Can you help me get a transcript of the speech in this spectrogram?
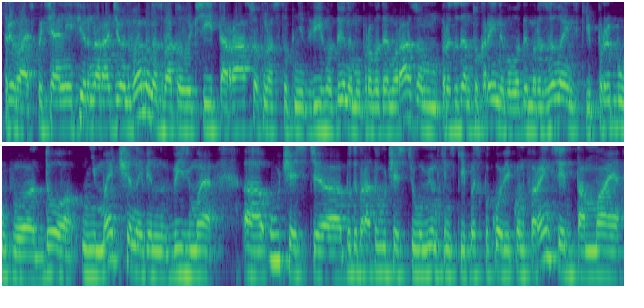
Триває спеціальний ефір на радіо НВ. Мене звати Олексій Тарасов. Наступні дві години ми проведемо разом. Президент України Володимир Зеленський прибув е, до Німеччини. Він візьме е, участь, е, буде брати участь у Мюнхенській безпековій конференції. Там має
